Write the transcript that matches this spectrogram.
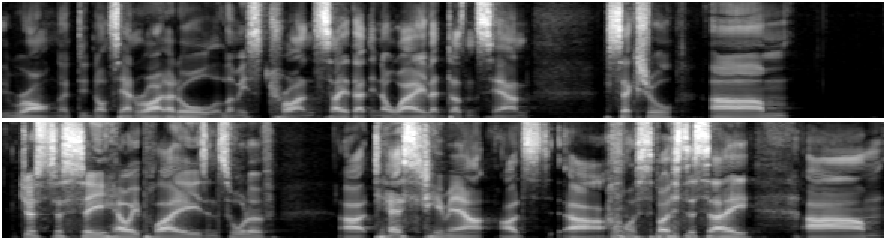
wrong. It did not sound right at all. Let me try and say that in a way that doesn't sound sexual. Um, just to see how he plays and sort of uh, test him out. I'd, uh, I was supposed to say um,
